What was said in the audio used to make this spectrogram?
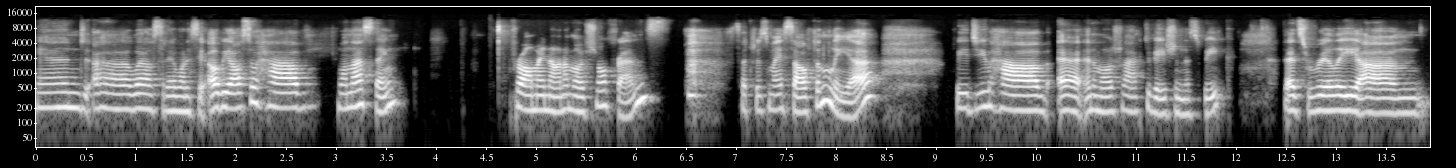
and uh, what else did I want to say? Oh, we also have one last thing for all my non emotional friends such as myself and Leah. We do have a, an emotional activation this week that's really um,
